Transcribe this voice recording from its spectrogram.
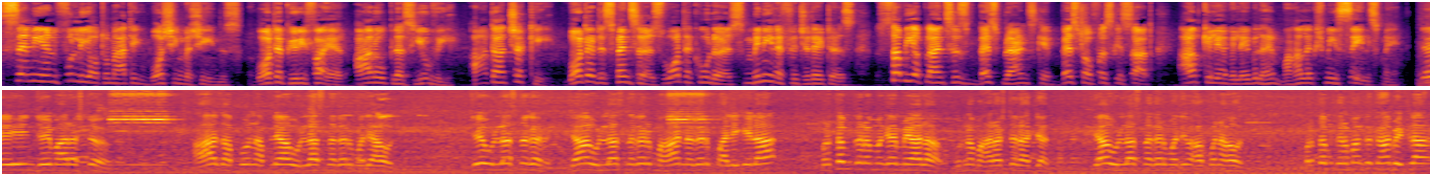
semi and fully automatic washing machines, water purifier, RO plus UV, आटा चक्की, water dispensers, water coolers, mini refrigerators, सभी appliances. बेस्ट brands के बेस्ट ऑफर्स के साथ आपके लिए अवेलेबल है महालक्ष्मी सेल्स में जय हिंद जय महाराष्ट्र आज आपण आपल्या उल्हासनगरमध्ये आहोत. जे उल्हासनगर ज्या उल्हासनगर महानगरपालिकेला प्रथम क्रमांक मिळाला पूर्ण महाराष्ट्र राज्यात त्या उल्हासनगरमध्ये आपण आहोत. प्रथम क्रमांक का भेटला?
